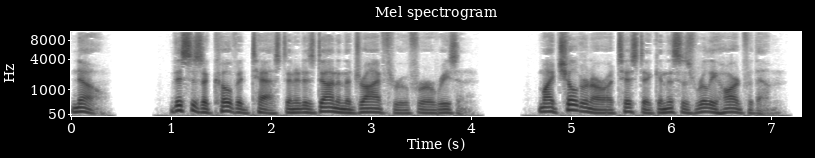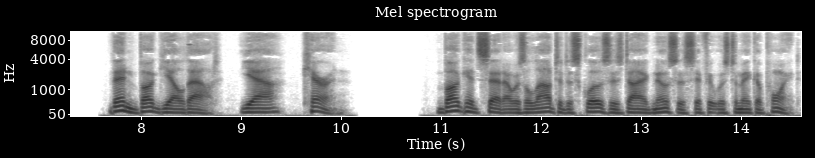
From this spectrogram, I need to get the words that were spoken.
No. This is a COVID test and it is done in the drive through for a reason. My children are autistic and this is really hard for them. Then Bug yelled out, Yeah, Karen. Bug had said I was allowed to disclose his diagnosis if it was to make a point.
